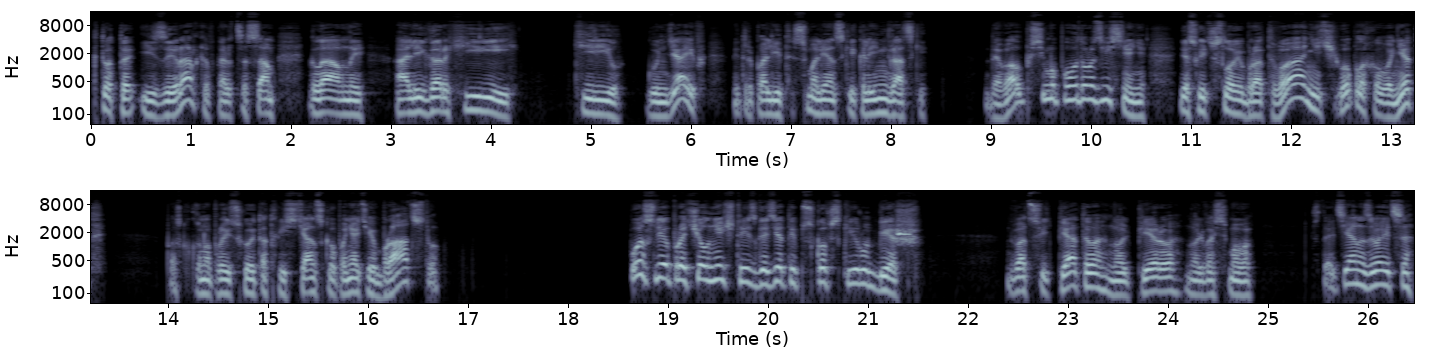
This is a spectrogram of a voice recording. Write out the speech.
Кто-то из иерархов, кажется, сам главный олигархиерей Кирилл Гундяев, митрополит Смоленский-Калининградский, давал по всему поводу разъяснение. Дескать, в слове «братва» ничего плохого нет, поскольку оно происходит от христианского понятия «братства». После я прочел нечто из газеты «Псковский рубеж» 25.01.08. Статья называется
